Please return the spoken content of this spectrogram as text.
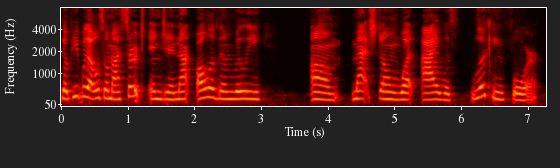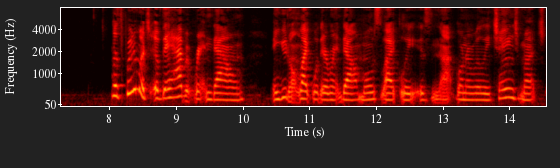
the people that was on my search engine, not all of them really um matched on what I was looking for. Because pretty much if they have it written down and you don't like what they're written down, most likely it's not going to really change much.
